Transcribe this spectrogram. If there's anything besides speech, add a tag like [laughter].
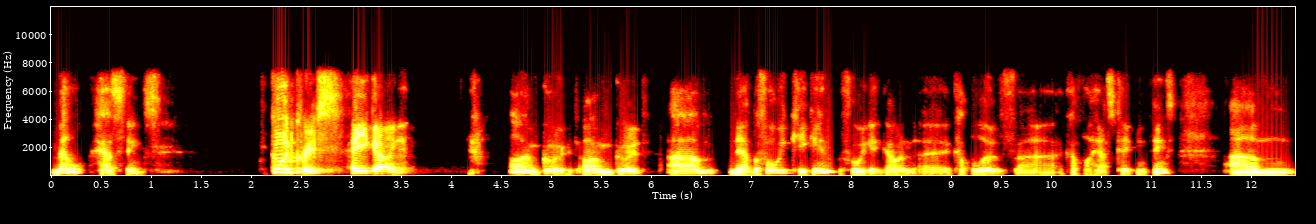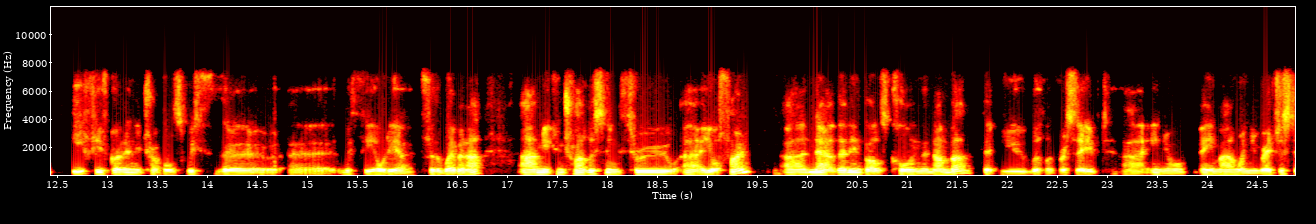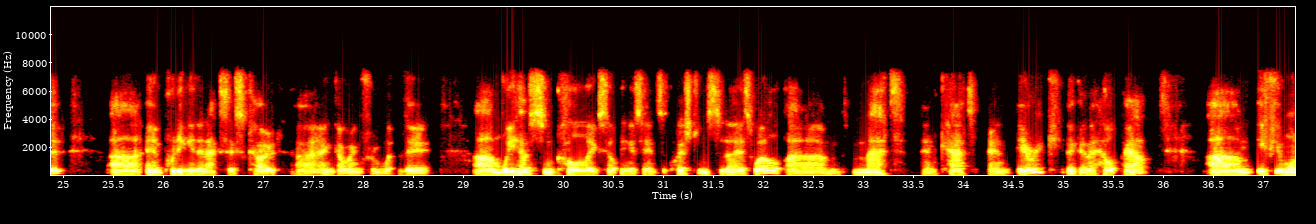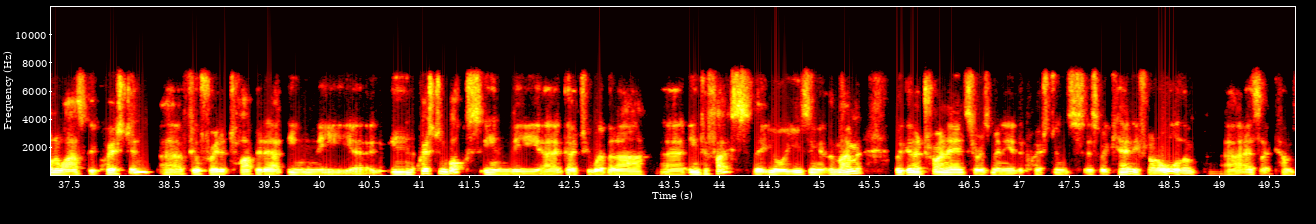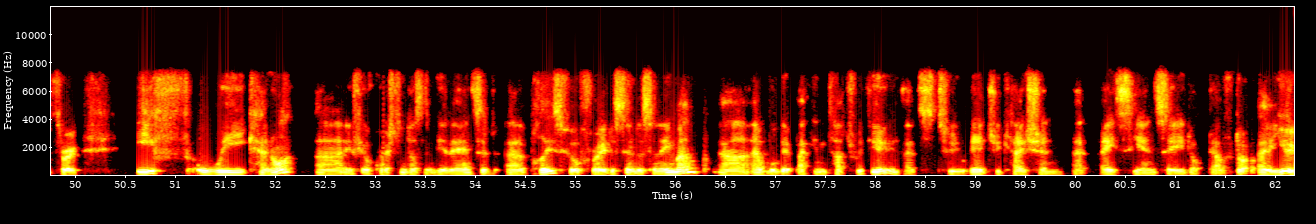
Mel, how's things? Good, Chris. How you going? I'm good. I'm good. Um, now, before we kick in, before we get going, a couple of uh, a couple of housekeeping things. Um, if you've got any troubles with the uh, with the audio for the webinar, um, you can try listening through uh, your phone. Uh, now that involves calling the number that you will have received uh, in your email when you registered uh, and putting in an access code uh, and going from there. Um, we have some colleagues helping us answer questions today as well. Um, Matt and Kat and Eric are going to help out. Um, if you want to ask a question, uh, feel free to type it out in the uh, in the question box in the uh, GoToWebinar uh, interface that you're using at the moment. We're going to try and answer as many of the questions as we can, if not all of them, uh, as they come through. If we cannot, uh, if your question doesn't get answered, please feel free to send us an email and we'll get back in touch with you. That's to education at acnc.gov.au.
